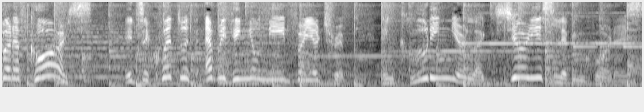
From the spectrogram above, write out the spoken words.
But of course, it's equipped with everything you'll need for your trip, including your luxurious living quarters.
